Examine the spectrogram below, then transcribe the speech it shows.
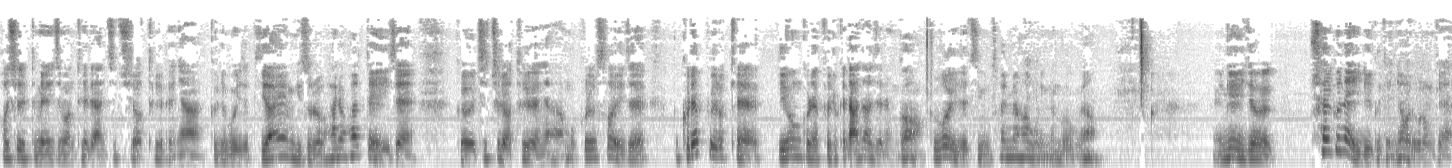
facility management에 대한 지출이 어떻게 되냐, 그리고 이제 BIM 기술을 활용할 때 이제 그 지출이 어떻게 되냐, 뭐, 그래서 이제 그 그래프 이렇게, 비용 그래프 이렇게 낮아지는 거, 그거 이제 지금 설명하고 있는 거고요. 이게 이제 최근의 일이거든요, 이런 게.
